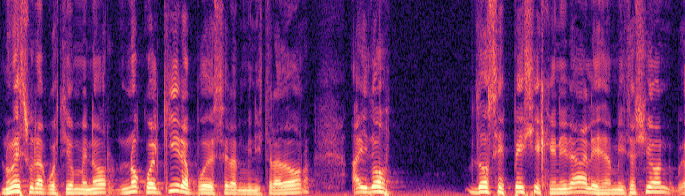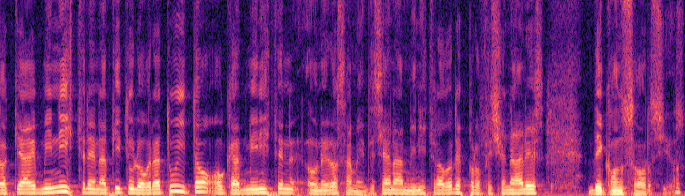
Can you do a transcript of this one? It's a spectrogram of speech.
no es una cuestión menor, no cualquiera puede ser administrador. Hay dos, especies generales de administración que administren a título gratuito o que administren onerosamente, sean administradores profesionales de consorcios.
